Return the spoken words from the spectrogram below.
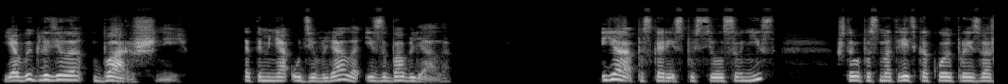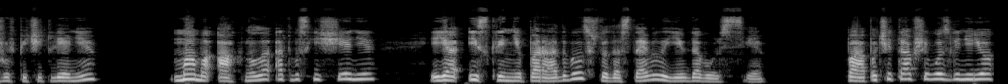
Я выглядела барышней. Это меня удивляло и забавляло. Я поскорее спустилась вниз, чтобы посмотреть, какое произвожу впечатление. Мама ахнула от восхищения, и я искренне порадовалась, что доставила ей удовольствие. Папа, читавший возле нее,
